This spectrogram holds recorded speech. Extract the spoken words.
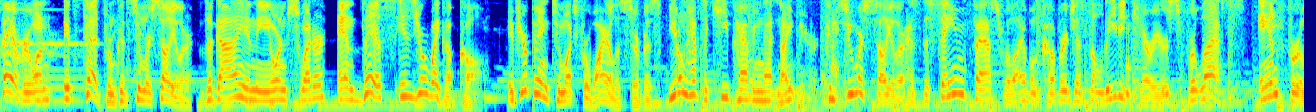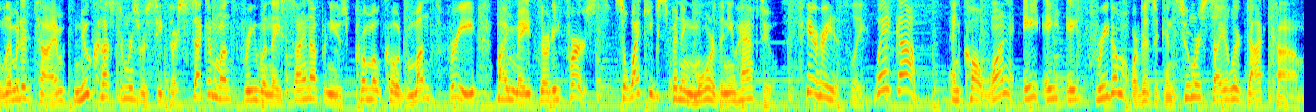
Hey everyone, it's Ted from Consumer Cellular, the guy in the orange sweater, and this is your wake up call. If you're paying too much for wireless service, you don't have to keep having that nightmare. Consumer Cellular has the same fast, reliable coverage as the leading carriers for less. And for a limited time, new customers receive their second month free when they sign up and use promo code MONTHFREE by May 31st. So why keep spending more than you have to? Seriously, wake up and call 1 888 freedom or visit consumercellular.com.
